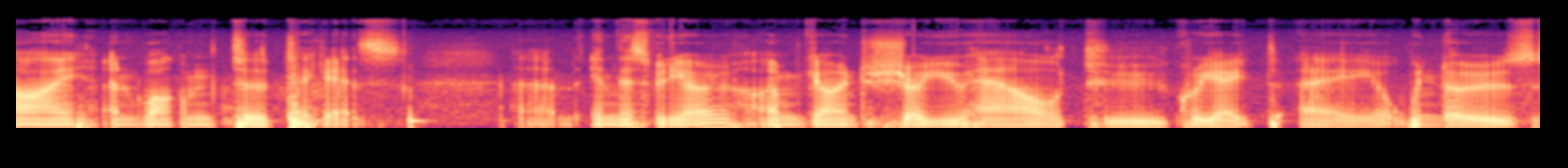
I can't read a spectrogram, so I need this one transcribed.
Hi and welcome to Tekkez. Um, in this video I'm going to show you how to create a Windows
